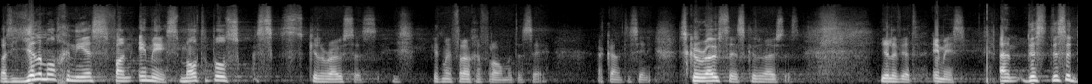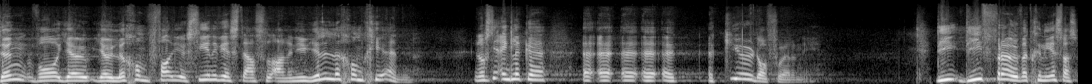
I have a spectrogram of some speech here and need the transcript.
was heeltemal genees van MS, multiple sclerosis. Ek het my vrou gevra om dit te sê. Ek kan dit sê nie. Sclerosis, sclerosis. Julle weet, MS. Ehm um, dis dis 'n ding waar jou jou liggaam val jou senuweestelsel aan en jou hele liggaam gee in. En ons nie eintlik 'n 'n 'n 'n 'n 'n cure daarvoor nie. Die die vrou wat genees was,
